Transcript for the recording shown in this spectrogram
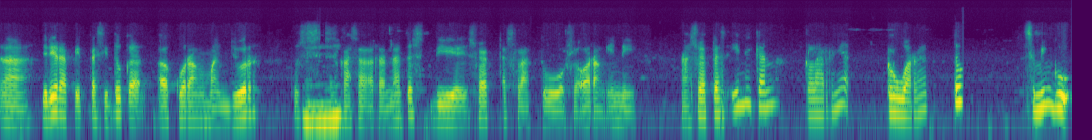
Nah, jadi rapid test itu kan eh, kurang manjur, terus Mhm. kasarannya terus di swab test lah tuh si orang ini. Nah, swab test ini kan kelarnya keluarnya tuh seminggu,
